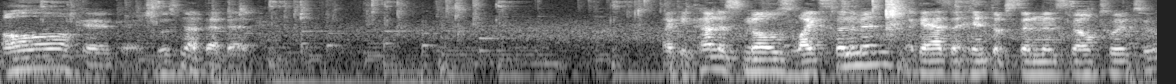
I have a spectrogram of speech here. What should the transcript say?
Oh, okay, okay. So it's not that bad. Like it kind of smells like cinnamon. Like it has a hint of cinnamon smell to it too.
